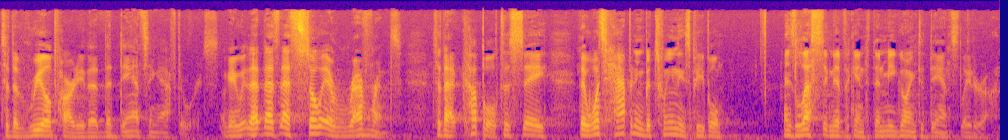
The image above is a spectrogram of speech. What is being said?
to the real party, the, the dancing afterwards. Okay, that, that's, that's so irreverent to that couple to say that what's happening between these people is less significant than me going to dance later on.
